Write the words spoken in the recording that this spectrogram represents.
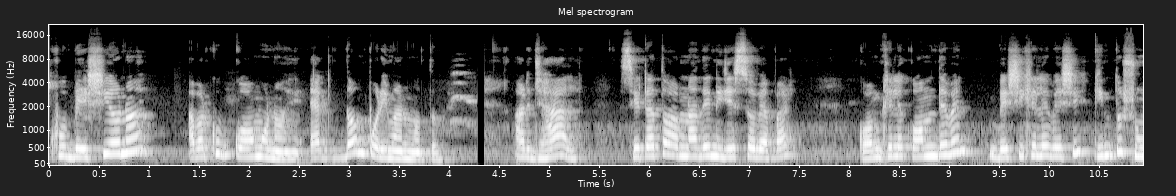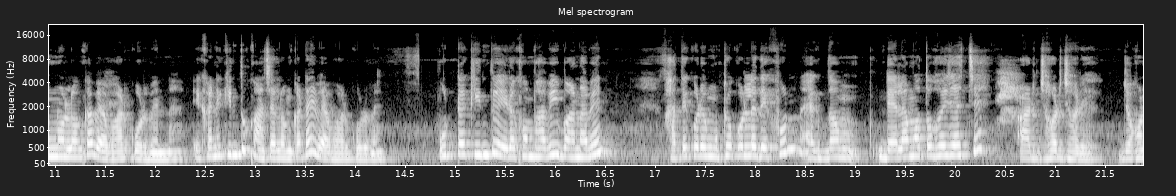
খুব বেশিও নয়, আবার খুব কমও নয়, একদম পরিমাণ মতো। আর ঝাল, সেটা তো আপনাদের নিজস্ব ব্যাপার। কম খেলে কম দেবেন, বেশি খেলে বেশি, কিন্তু শুকনো লঙ্কা ব্যবহার করবেন না। এখানে কিন্তু কাঁচা লঙ্কাটাই ব্যবহার করবেন। পুরটা কিন্তু এরকমভাবেই বানাবেন। হাতে করে মুঠো করলে দেখুন একদম ডেলা মতো হয়ে যাচ্ছে আর ঝরঝরে। যখন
